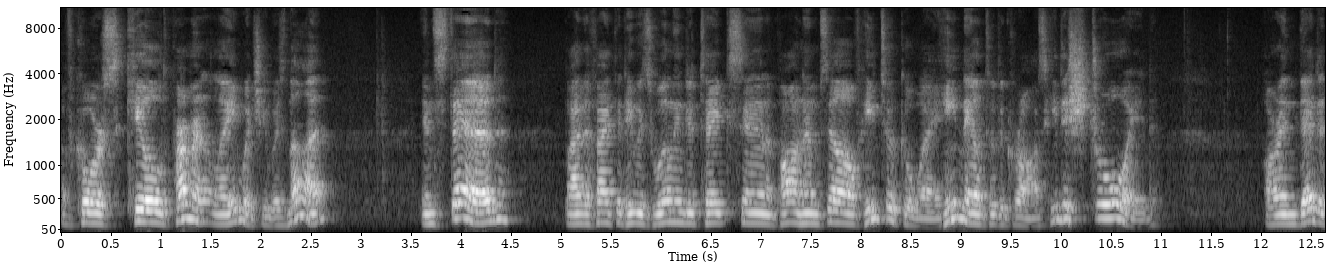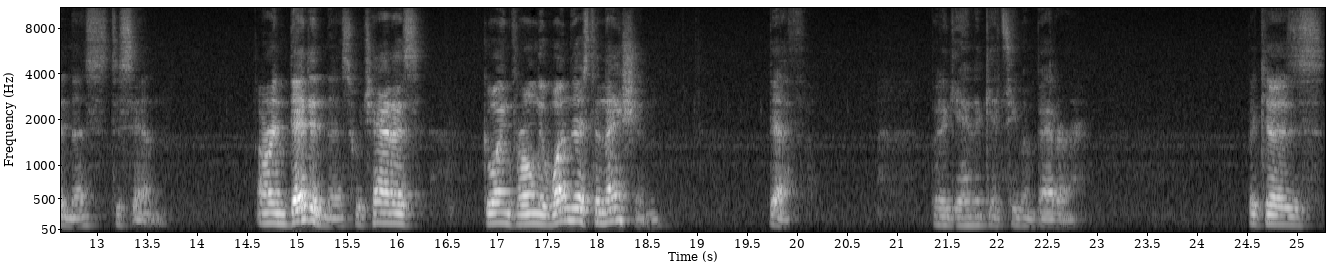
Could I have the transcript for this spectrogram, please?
of course, killed permanently, which he was not, Instead, by the fact that he was willing to take sin upon himself, he took away, he nailed to the cross, he destroyed our indebtedness to sin. Our indebtedness, which had us going for only one destination death. But again, it gets even better. Because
